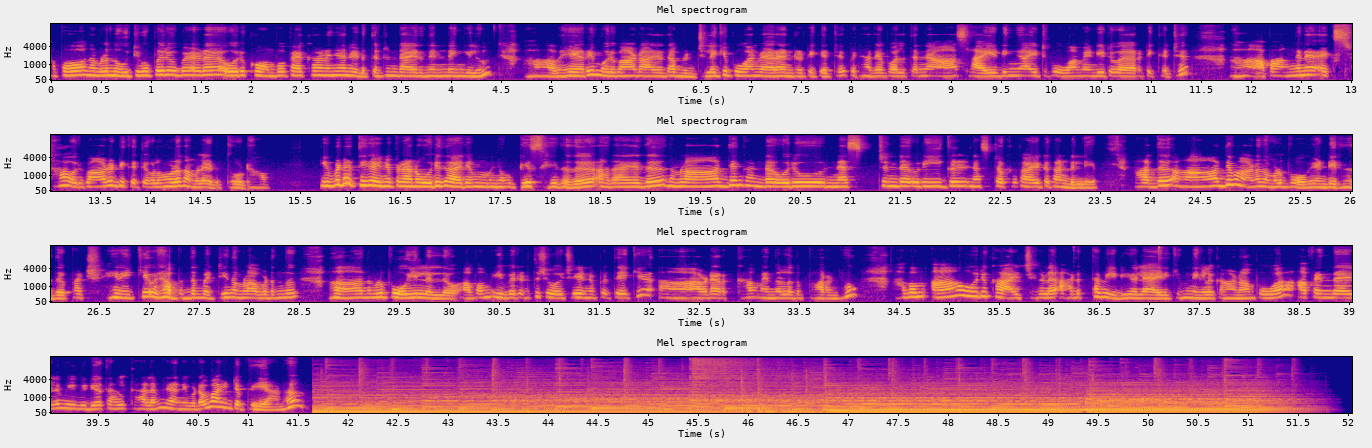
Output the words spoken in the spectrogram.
അപ്പോൾ നമ്മൾ നൂറ്റി മുപ്പത് രൂപയുടെ ഒരു കോംബോ പാക്കാണ് ഞാൻ എടുത്തിട്ടുണ്ടായിരുന്നുണ്ടെങ്കിലും ആ, വേറെയും ഒരുപാട് അതായത് ആ ബ്രിഡ്ജിലേക്ക് പോകാൻ വേറെ എന്റെ ടിക്കറ്റ് പിന്നെ അതേപോലെ തന്നെ ആ സ്ലൈഡിങ് ആയിട്ട് പോകാൻ വേണ്ടിയിട്ട് വേറെ ടിക്കറ്റ് അപ്പോൾ അങ്ങനെ എക്സ്ട്രാ ഒരുപാട് ടിക്കറ്റുകളും കൂടെ നമ്മൾ എടുത്തു കേട്ടോ. ഇവിടെ എത്തി കഴിഞ്ഞപ്പോഴാണ് ഒരു കാര്യം നോട്ടീസ് ചെയ്തത്. അതായത് നമ്മൾ ആദ്യം കണ്ട ഒരു നെസ്റ്റിന്റെ ഒരു ഈഗിൾ നെസ്റ്റ് ഒക്കെ ആയിട്ട് കണ്ടില്ലേ? അത് ആദ്യമാണ് നമ്മൾ പോകേണ്ടിയിരുന്നത്. പക്ഷെ എനിക്ക് ഒരു അബദ്ധം പറ്റി. നമ്മൾ അവിടുന്ന് നമ്മൾ പോയില്ലല്ലോ. അപ്പം ഇവരടുത്ത് ചോദിച്ചു കഴിഞ്ഞപ്പോഴത്തേക്ക് അവിടെ ഇറക്കാം എന്നുള്ളത് പറഞ്ഞു. അപ്പം ആ ഒരു കാഴ്ചകൾ അടുത്ത വീഡിയോയിലായിരിക്കും നിങ്ങൾ കാണാൻ പോവുക. അപ്പം എന്തായാലും ഈ വീഡിയോ തൽക്കാലം ഞാൻ ഇവിടെ വൈൻഡപ്പ് ചെയ്യാണ്.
